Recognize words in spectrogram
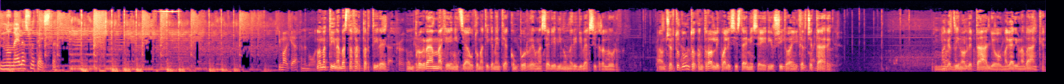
non è la sua testa. La mattina basta far partire un programma che inizia automaticamente a comporre una serie di numeri diversi tra loro. A un certo punto controlli quali sistemi sei riuscito a intercettare. Un magazzino al dettaglio o magari una banca.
